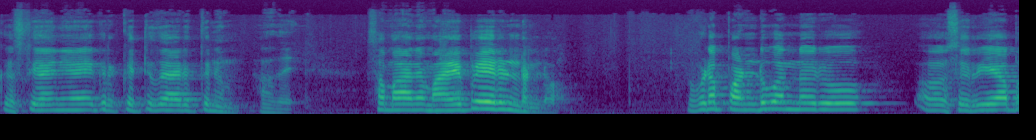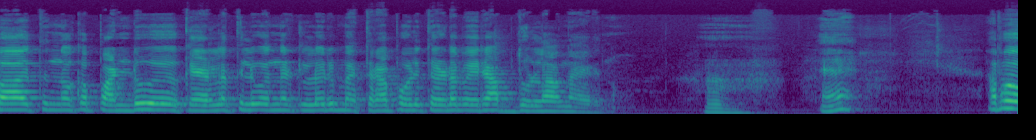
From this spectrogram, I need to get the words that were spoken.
ക്രിസ്ത്യാനിയായ ക്രിക്കറ്റ് താരത്തിനും അതെ. സമാനമായ പേരുണ്ടല്ലോ. ഇവിടെ പണ്ട് വന്നൊരു സിറിയ ഭാഗത്തു നിന്നൊക്കെ പണ്ട് കേരളത്തിൽ വന്നിട്ടുള്ള ഒരു മെത്രാപ്പോളിത്തയുടെ പേര് അബ്ദുള്ള എന്നായിരുന്നു. ഏ? അപ്പോൾ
